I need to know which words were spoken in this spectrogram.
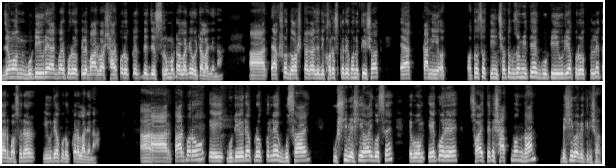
যেমন গুটি ইউরিয়া একবার প্রয়োগ করলে বারবার সার প্রয়োগ করতে যে শ্রমটা লাগে ওইটা লাগে না। আর একশো দশ টাকা যদি খরচ করে কোনো কৃষক এক কানি অত- অথচ তিন শতক জমিতে গুটি ইউরিয়া প্রয়োগ করলে তার বছরে আর ইউরিয়া প্রয়োগ করা লাগে না। আর আর তারপরেও এই গুটি ইউরিয়া প্রয়োগ করলে গুছায় কুশি বেশি হয় গোছে এবং এ করে ছয় থেকে সাত মন ধান বেশি পাবে কৃষক।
